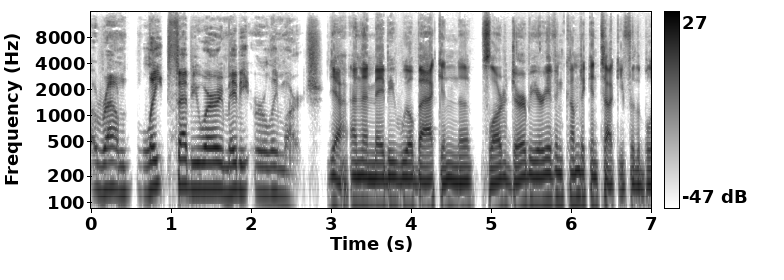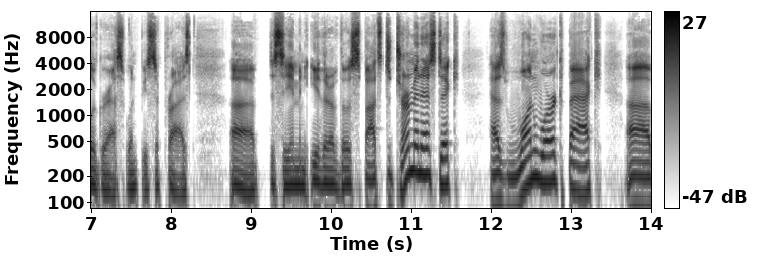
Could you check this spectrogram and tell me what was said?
around late February, maybe early March. Yeah, and then maybe we'll back in the Florida Derby or even come to Kentucky for the Bluegrass. Wouldn't be surprised uh, to see him in either of those spots. Deterministic has one work back uh,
